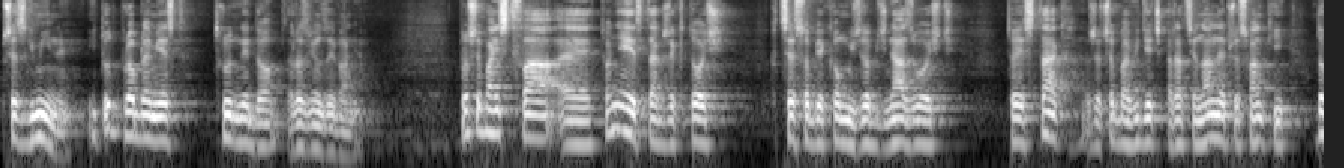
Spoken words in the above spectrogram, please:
przez gminy. I tu problem jest trudny do rozwiązywania. Proszę Państwa, e, to nie jest tak, że ktoś chce sobie komuś zrobić na złość. To jest tak, że trzeba widzieć racjonalne przesłanki do,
